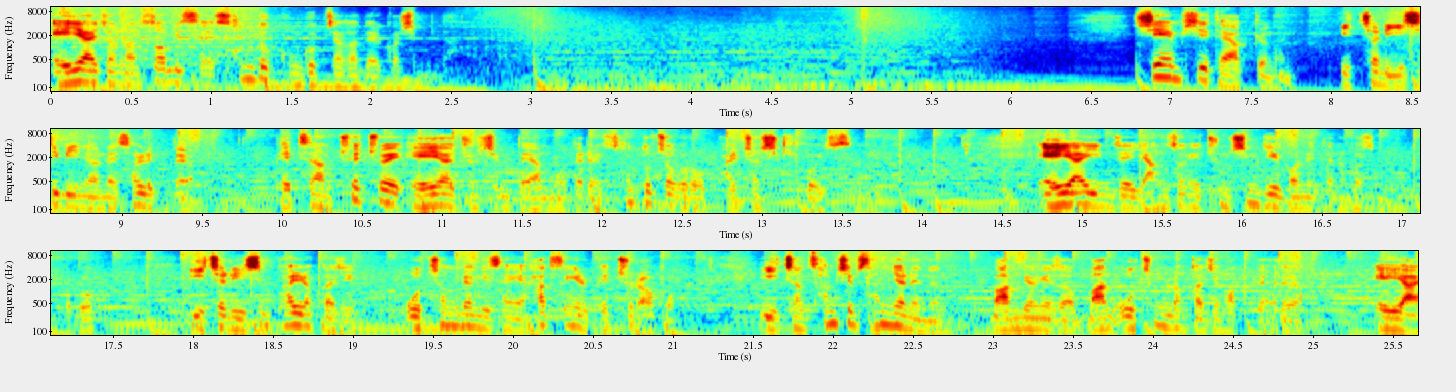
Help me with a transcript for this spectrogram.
AI 전환 서비스의 선도 공급자가 될 것입니다. CMC 대학교는 2022년에 설립되어 베트남 최초의 AI 중심 대학 모델을 선도적으로 발전시키고 있습니다. AI 인재 양성의 중심 기관이 되는 것을 목표로 2028년까지 5,000명 이상의 학생을 배출하고 2033년에는 만 명에서 만 5천 명까지 확대하여 AI,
